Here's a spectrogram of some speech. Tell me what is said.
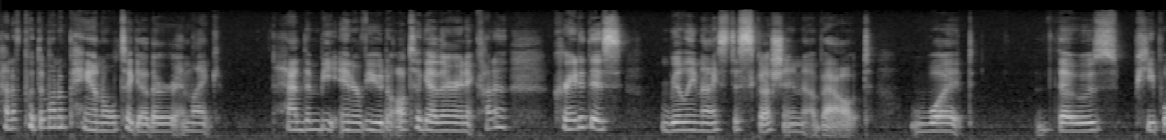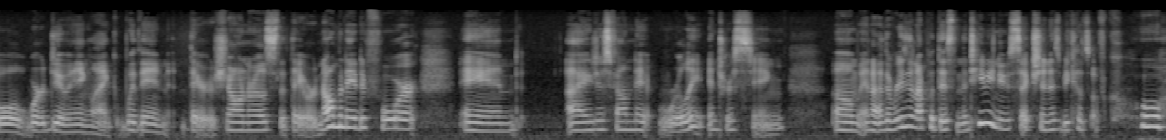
kind of put them on a panel together and like had them be interviewed all together and it kind of created this really nice discussion about what those people were doing like within their genres that they were nominated for and I just found it really interesting. Um, and I, the reason I put this in the TV news section is because, of course,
